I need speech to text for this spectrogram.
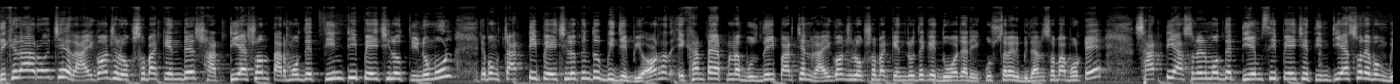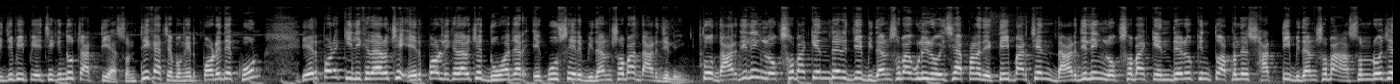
লিখে দেওয়া রয়েছে, রায়গঞ্জ লোকসভা কেন্দ্রের ষাটটি আসন, তার মধ্যে তিনটি পেয়েছিল তৃণমূল এবং চারটি পেয়েছিল কিন্তু বিজেপি। অর্থাৎ এখানটায় আপনারা বুঝতেই পারছেন, রায়গঞ্জ লোকসভা কেন্দ্র থেকে দু হাজার একুশ সালের বিধানসভা ভোটে ষাটটি আসনের মধ্যে টিএমসি পেয়েছে তিনটি আসন এবং বিজেপি পেয়েছে কিন্তু চারটি আসন। ঠিক আছে? এবং এরপরে দেখুন, এরপরে কি লিখে দেওয়া রয়েছে? এরপর লিখে দেওয়া রয়েছে দু হাজার একুশের বিধানসভা দার্জিলিং। তো দার্জিলিং লোকসভা কেন্দ্রের যে বিধানসভাগুলি রয়েছে আপনারা দেখতেই পাচ্ছেন দার্জিলিং লোকসভা কেন্দ্রেরও কিন্তু আপনাদের ষাটটি বিধানসভা আসন রয়েছে।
